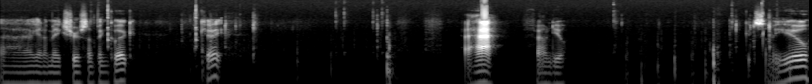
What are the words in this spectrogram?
Uh, I gotta make sure something quick. Okay. Aha! Found you. Get some of you.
